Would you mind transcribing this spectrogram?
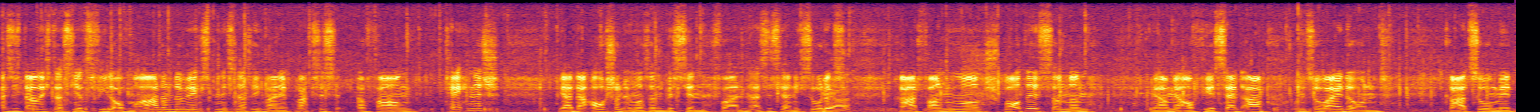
also dadurch, dass ich jetzt viel auf dem Rad unterwegs bin, ist natürlich meine Praxiserfahrung technisch ja da auch schon immer so ein bisschen vorhanden. Also es ist ja nicht so, dass ja. Radfahren nur Sport ist, sondern wir haben ja auch viel Setup und so weiter und gerade so mit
